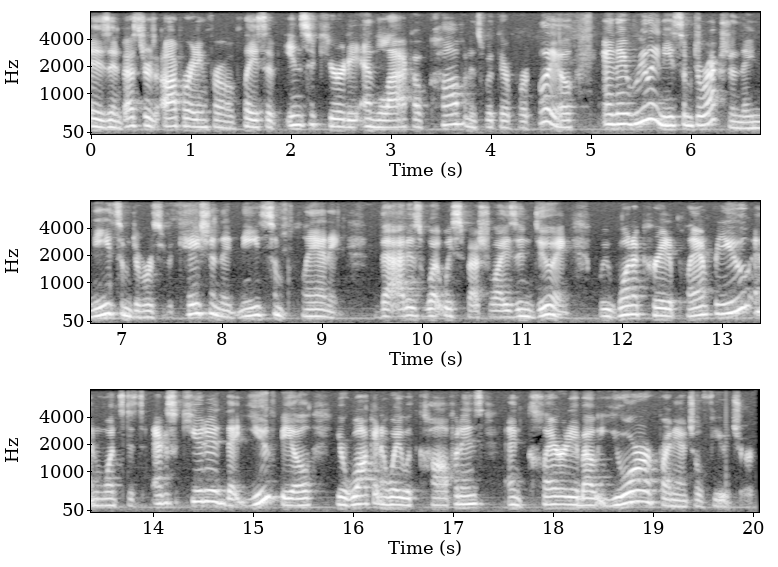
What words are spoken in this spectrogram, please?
is investors operating from a place of insecurity and lack of confidence with their portfolio, and they really need some direction. They need some diversification, they need some planning that is what we specialize in doing. We want to create a plan for you, and once it's executed, that you feel you're walking away with confidence and clarity about your financial future.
